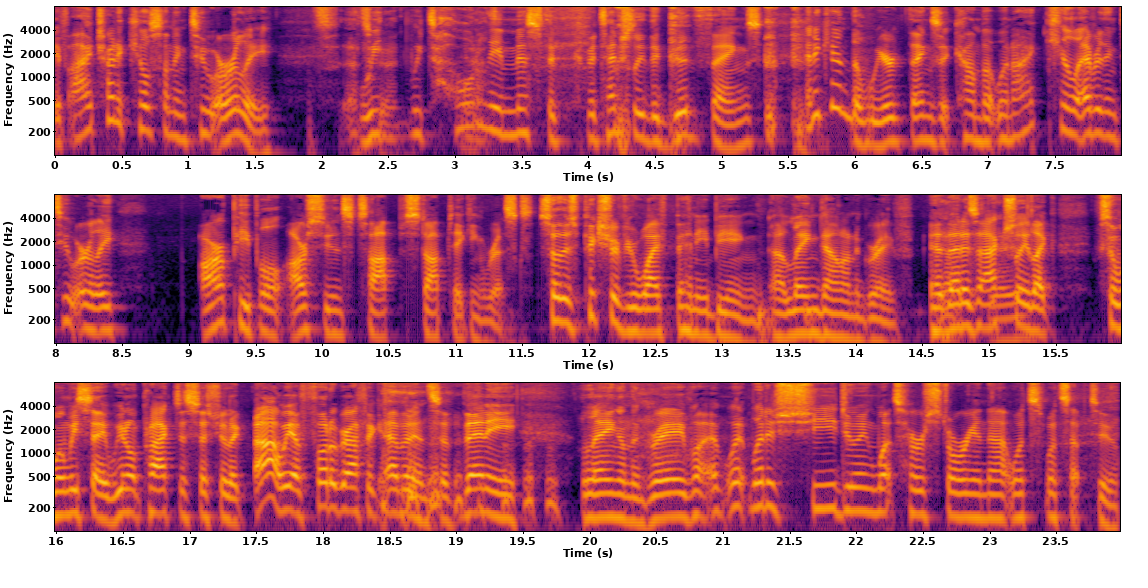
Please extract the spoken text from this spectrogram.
if I try to kill something too early, that's we good. we totally miss the potentially the good things, and again the weird things that come. But when I kill everything too early, our people, our students stop stop taking risks. So there's a picture of your wife Beni being uh, laying down on a grave, and that is actually like. So when we say we don't practice this, you're like, ah, we have photographic evidence of Beni laying on the grave. What, what, what is she doing? What's her story in that? What's what's up to?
